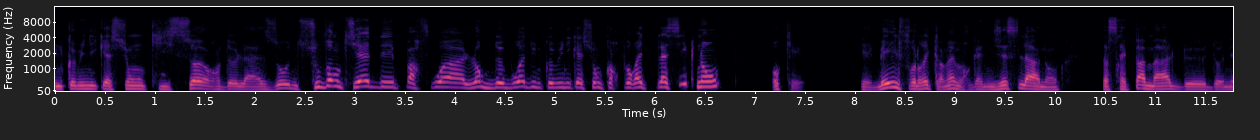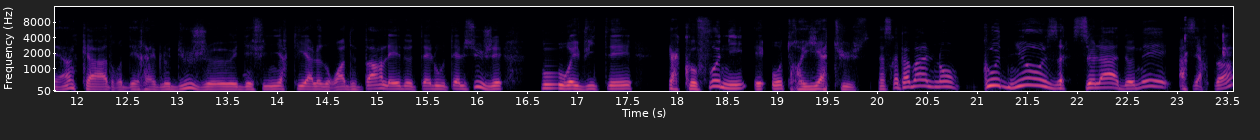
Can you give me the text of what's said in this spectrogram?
une communication qui sort de la zone souvent tiède et parfois langue de bois d'une communication corporate classique, non? Ok. Mais il faudrait quand même organiser cela, non? Ça serait pas mal de donner un cadre, des règles du jeu et définir qui a le droit de parler de tel ou tel sujet pour éviter cacophonie et autres hiatus. Ça serait pas mal, non? Good news Cela a donné à certains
